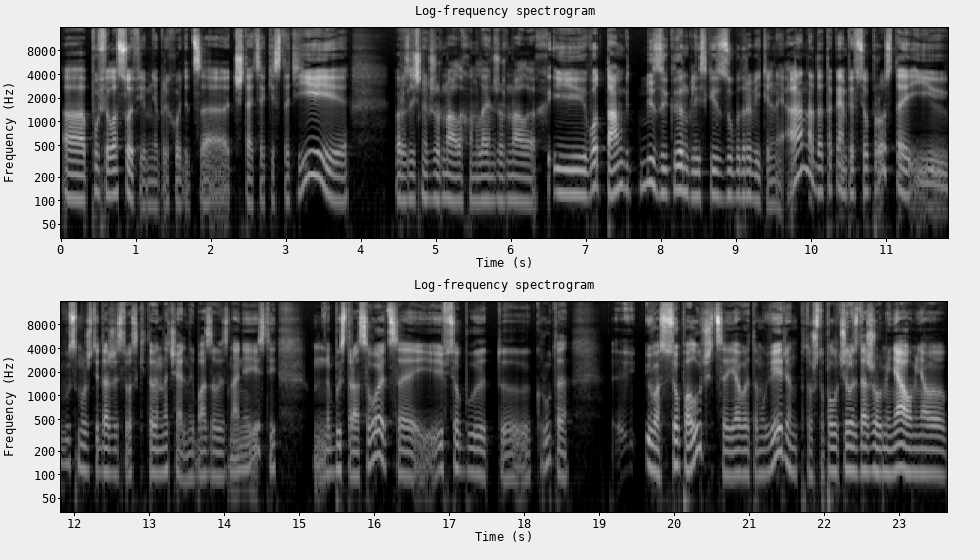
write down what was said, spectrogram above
э, по философии мне приходится читать всякие статьи, различных журналах, онлайн-журналах. И вот там язык английский зубодробительный. А на датакампе все просто, и вы сможете, даже если у вас какие-то начальные базовые знания есть, и быстро освоиться, и все будет э, круто. И у вас все получится, я в этом уверен, потому что получилось даже у меня, у меня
